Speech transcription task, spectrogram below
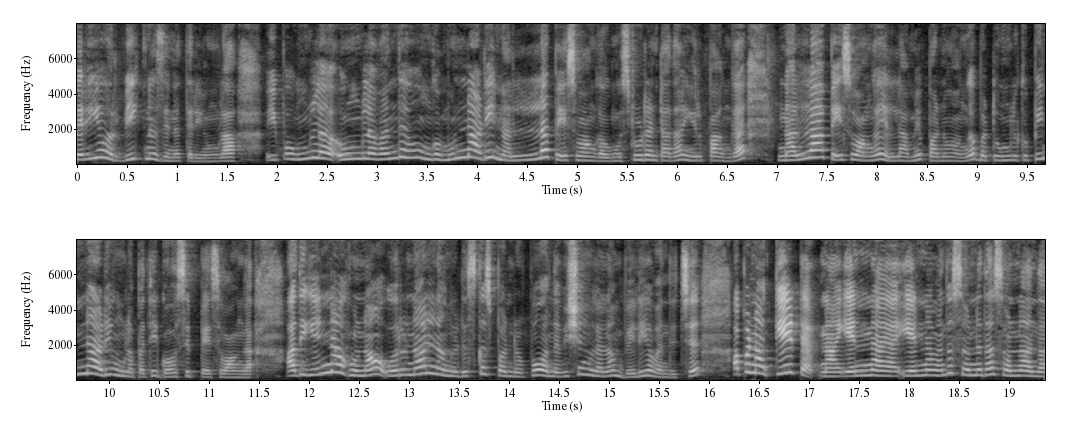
பெரிய ஒரு வீக்னஸ் என்ன தெரியுங்களா? இப்போ உங்களை உங்களை வந்து உங்கள் முன்னாடி நல்லா பேசுவாங்க. உங்கள் ஸ்டூடெண்ட்டாக தான் இருப்பாங்க. நல்லா பேசுவாங்க எல்லாமே பண்ணுவாங்க. பட் உங்களுக்கு பின்னாடி உங்களை பற்றி காசிப் பேசுவாங்க. அது என்ன ஆகும்னா ஒரு நாள் நாங்கள் டிஸ்கஸ் பண்ணுறப்போ அந்த விஷயங்களெல்லாம் வெளியே வந்துச்சு. அப்போ நான் கேட்டேன். நான் என்ன என்னை வந்து சொன்னதாக சொன்ன அந்த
